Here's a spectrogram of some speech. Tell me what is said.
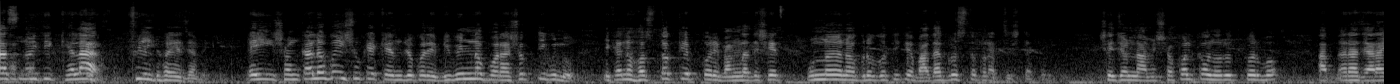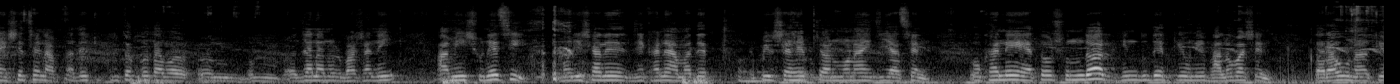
রাজনৈতিক খেলার ফিল্ড হয়ে যাবে। এই সংখ্যালঘু ইস্যুকে কেন্দ্র করে বিভিন্ন পরাশক্তিগুলো এখানে হস্তক্ষেপ করে বাংলাদেশের উন্নয়ন অগ্রগতিকে বাধাগ্রস্ত করার চেষ্টা করে। সেই জন্য আমি সকলকে অনুরোধ করব, আপনারা যারা এসেছেন, আপনাদের কৃতজ্ঞতা জানানোর ভাষা নেই। আমি শুনেছি বরিশালে যেখানে আমাদের পীর সাহেব চরমনাই জি আছেন, ওখানে এত সুন্দর হিন্দুদেরকে উনি ভালোবাসেন। তারাও ওনাকে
